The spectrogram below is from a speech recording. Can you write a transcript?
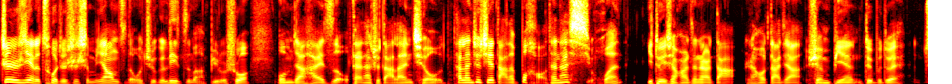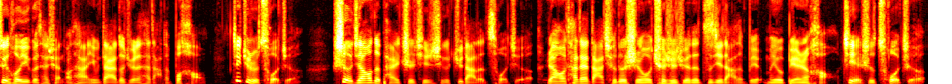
真实世界的挫折是什么样子的？我举个例子嘛，比如说我们家孩子带他去打篮球，他篮球其实打得不好，但他喜欢。一堆小孩在那儿打，然后大家选边，对不对？最后一个才选到他，因为大家都觉得他打得不好，这就是挫折。社交的排斥其实是个巨大的挫折。然后他在打球的时候，确实觉得自己打的别没有别人好，这也是挫折。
